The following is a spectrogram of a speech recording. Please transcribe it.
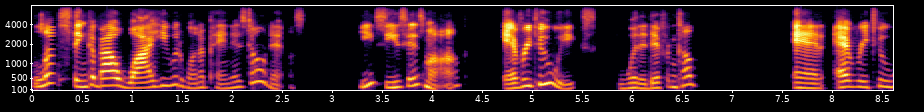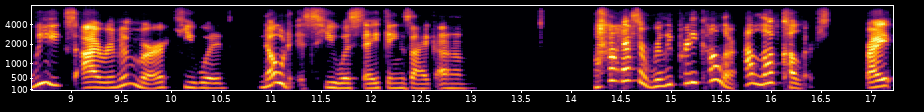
Let's think about why he would want to paint his toenails. He sees his mom every two weeks with a different color. And every two weeks, I remember he would notice, he would say things like, um, wow, that's a really pretty color. I love colors, right?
